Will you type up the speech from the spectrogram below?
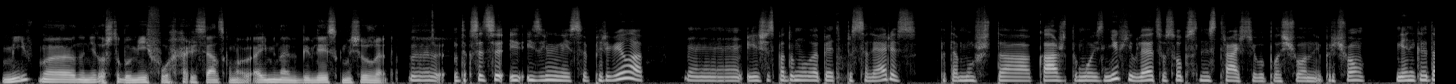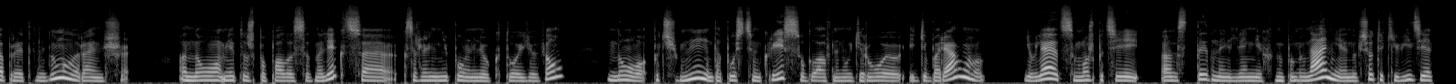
миф, э, ну, не то чтобы мифу христианскому, а именно библейскому сюжету. Э, это, кстати, извини, если перевела, я сейчас подумала опять про Солярис, потому что каждому из них являются собственные страхи воплощенные. Причем я никогда про это не думала раньше, но мне тоже попалась одна лекция, к сожалению, не помню, кто ее вел, но почему, допустим, Крису, главному герою, и Гибаряну являются, может быть, и э, стыдные для них напоминания, но все таки в виде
